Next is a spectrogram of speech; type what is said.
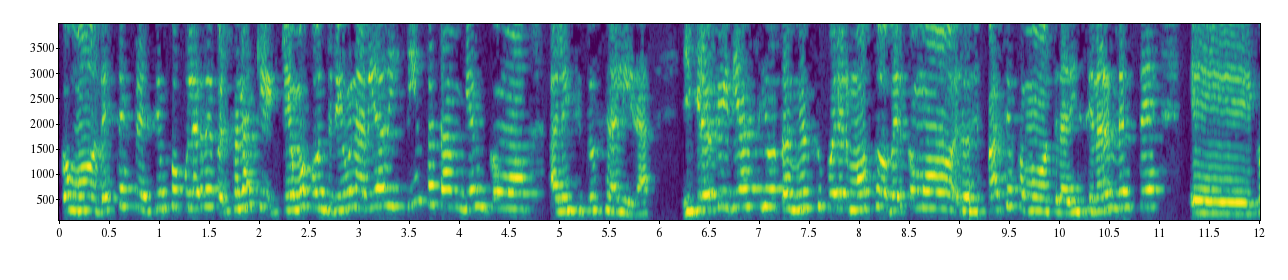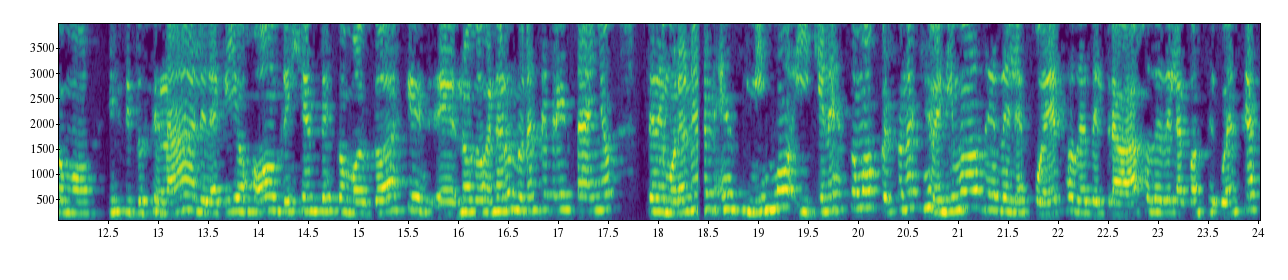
como de esta expresión popular de personas que, que hemos construido una vida distinta también como a la institucionalidad. Y creo que hoy día ha sido también súper hermoso ver cómo los espacios como tradicionalmente eh, como institucionales, de aquellos hombres, gentes como todas que eh, nos gobernaron durante 30 años, se demoraron en, sí mismos y quienes somos personas que venimos desde el esfuerzo, desde el trabajo, desde la consecuencia,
